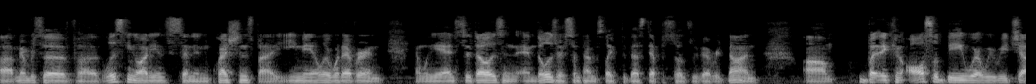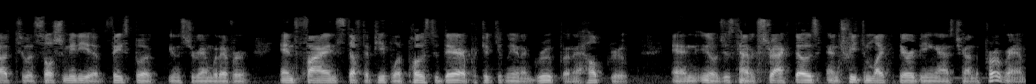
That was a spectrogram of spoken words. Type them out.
uh, members of uh, the listening audience send in questions by email or whatever, and, and we answer those. And, and those are sometimes like the best episodes we've ever done. Um, but it can also be where we reach out to a social media, Facebook, Instagram, whatever, and find stuff that people have posted there, particularly in a group, and a help group and you know just kind of extract those and treat them like they were being asked here on the program.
